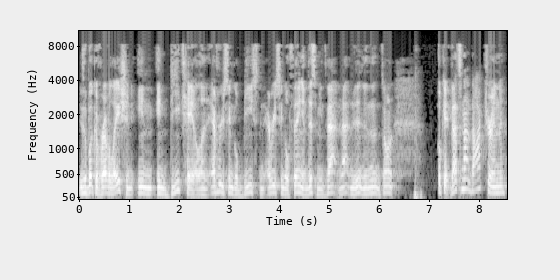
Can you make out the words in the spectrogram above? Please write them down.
the book of Revelation in, in detail and every single beast and every single thing and this means that and that and, so on. Okay, that's not doctrine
